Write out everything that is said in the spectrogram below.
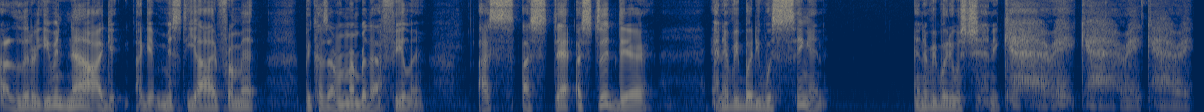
I literally, even now, I get I get misty eyed from it because I remember that feeling. I I, st- I stood there, and everybody was singing, and everybody was chanting, "Kerry, Kerry, Kerry,"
